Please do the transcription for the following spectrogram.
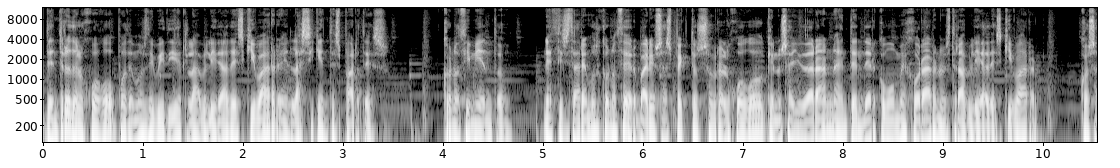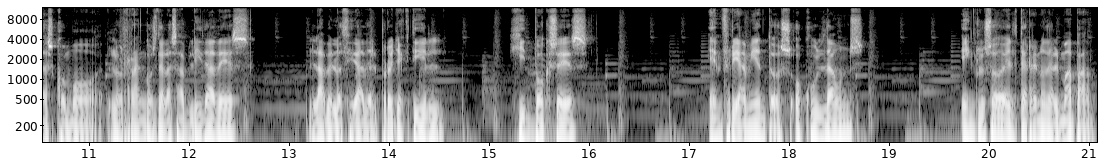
Dentro del juego podemos dividir la habilidad de esquivar en las siguientes partes. Conocimiento. Necesitaremos conocer varios aspectos sobre el juego que nos ayudarán a entender cómo mejorar nuestra habilidad de esquivar. Cosas como los rangos de las habilidades, la velocidad del proyectil, hitboxes, enfriamientos o cooldowns, e incluso el terreno del mapa.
